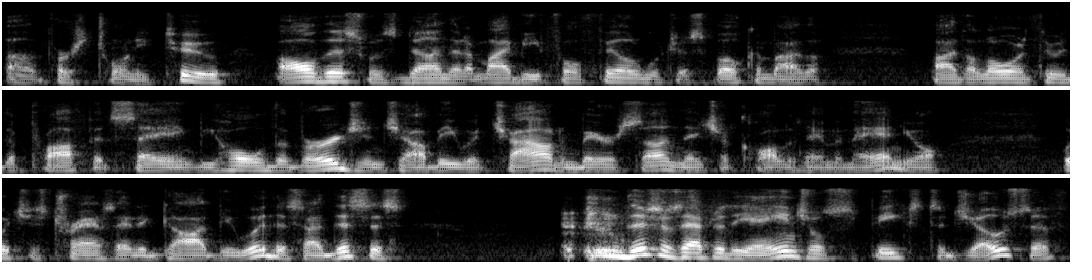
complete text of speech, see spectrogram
uh, verse 22, all this was done that it might be fulfilled, which was spoken by the by the Lord through the prophet, saying, Behold, the virgin shall be with child and bear a son, they shall call his name Emmanuel, which is translated, God be with us. Now, this is this is after the angel speaks to Joseph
